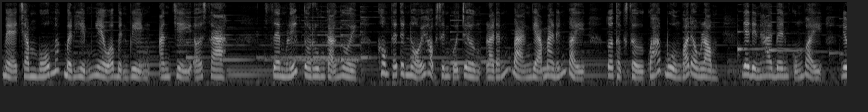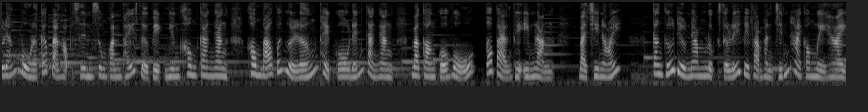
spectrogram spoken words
mẹ chăm bố mắc bệnh hiểm nghèo ở bệnh viện, anh chị ở xa. Xem clip tôi run cả người, không thể tin nổi học sinh của trường là đánh bạn giả mang đến vậy. Tôi thật sự quá buồn, quá đau lòng. Gia đình hai bên cũng vậy. Điều đáng buồn là các bạn học sinh xung quanh thấy sự việc nhưng không can ngăn, không báo với người lớn, thầy cô đến can ngăn, mà còn cổ vũ, có bạn thì im lặng. Bà Chi nói, Căn cứ điều 5 luật xử lý vi phạm hành chính 2012,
